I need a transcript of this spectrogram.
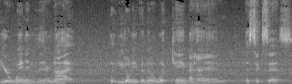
you're winning and they're not but you don't even know what came behind the success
